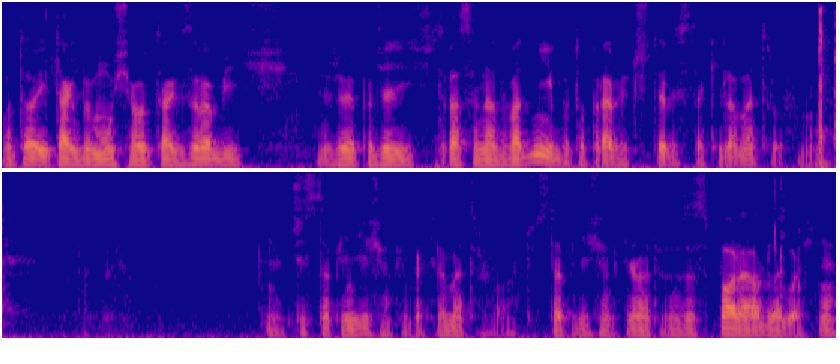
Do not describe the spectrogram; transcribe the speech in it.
Bo to i tak bym musiał tak zrobić żeby podzielić trasę na dwa dni, bo to prawie 400 km. Nie, 350 chyba kilometrów, o, 350 km, no to spora odległość, nie?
